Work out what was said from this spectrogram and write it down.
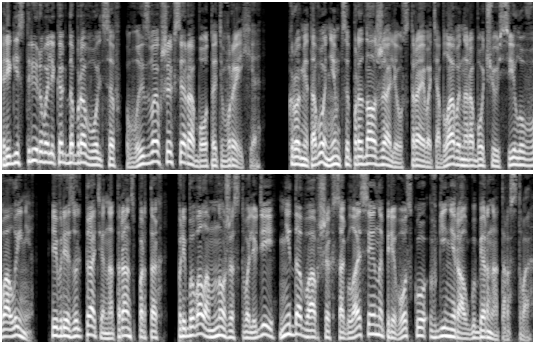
регистрировали как добровольцев, вызвавшихся работать в Рейхе. Кроме того, немцы продолжали устраивать облавы на рабочую силу в Волыне, и в результате на транспортах прибывало множество людей, не дававших согласия на перевозку в генерал-губернаторство.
